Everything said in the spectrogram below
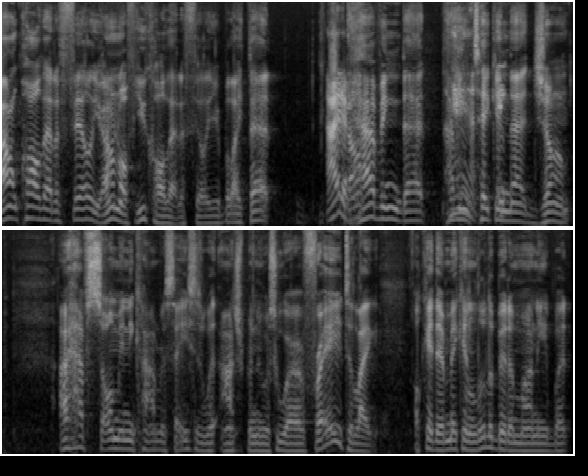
I don't call that a failure. I don't know if you call that a failure, but like that, I don't. having that, having Yeah, taken it- that jump. I have so many conversations with entrepreneurs who are afraid to like, okay, they're making a little bit of money, but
